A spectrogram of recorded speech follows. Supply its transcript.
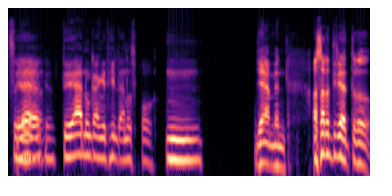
Så ja, okay. det er nogle gange et helt andet sprog. Mm. Ja, men... Og så er der de der, du ved...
